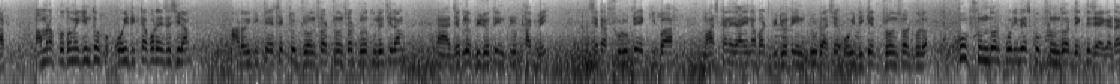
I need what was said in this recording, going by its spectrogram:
আর আমরা প্রথমে কিন্তু ওই দিকটা করে এসেছিলাম। আর ওই দিকটা এসে একটু ড্রোন শট ড্রোন শটগুলো তুলেছিলাম যেগুলো ভিডিওতে ইনক্লুড থাকবেই। সেটা শুরুতে কিংবা মাঝখানে জানি না বাট ভিডিওতে ইনক্লুড আছে ওই দিকের ড্রোন শটগুলো খুব সুন্দর পরিবেশ, খুব সুন্দর দেখতে জায়গাটা।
